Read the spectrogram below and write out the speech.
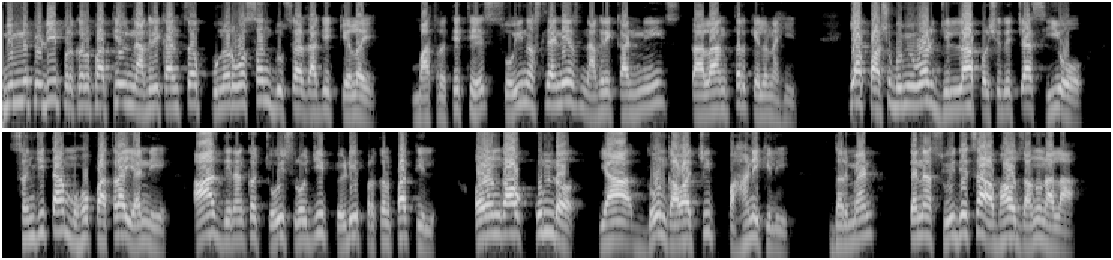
निम्नपेढी प्रकल्पातील नागरिकांचं पुनर्वसन दुसऱ्या जागी केलंय. मात्र तेथे सोयी नसल्याने नागरिकांनी स्थलांतर केलं नाही. या पार्श्वभूमीवर जिल्हा परिषदेच्या सीईओ संजिता मोहपात्रा यांनी आज दिनांक चोवीस रोजी पेढी प्रकल्पातील अळंगाव कुंड या दोन गावाची पाहणी केली. दरम्यान त्यांना सुविधेचा अभाव जाणून आला.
